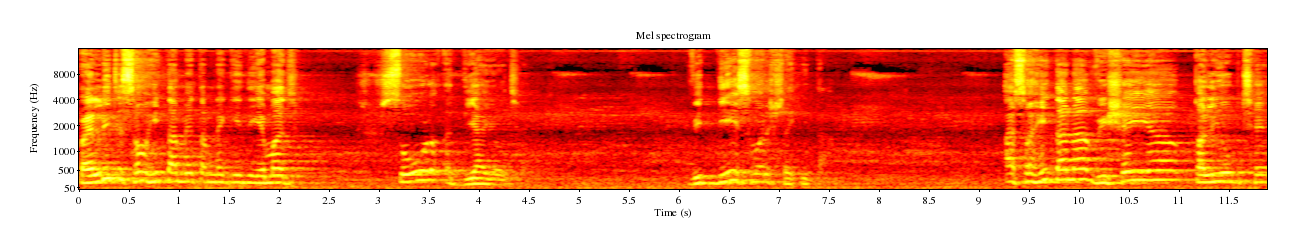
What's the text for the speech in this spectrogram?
પહેલી જ સંહિતા મેં તમને કીધી, એમાં જ સોળ અધ્યાયો છે. વિદ્યેશ્વર સંહિતા. આ સંહિતાના વિષય કલયુગ છે.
